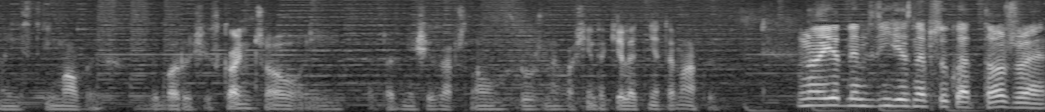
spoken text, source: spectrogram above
mainstreamowych. Wybory się skończą i pewnie się zaczną różne właśnie takie letnie tematy. No jednym z nich jest na przykład to, że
